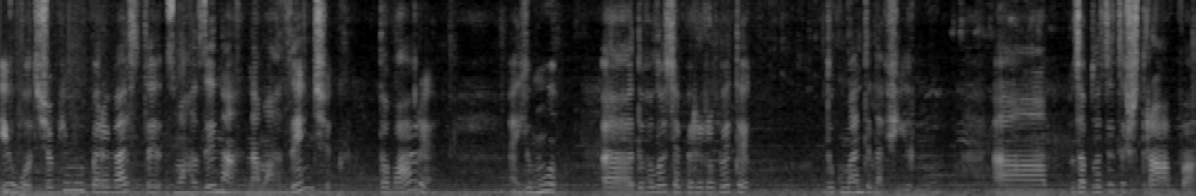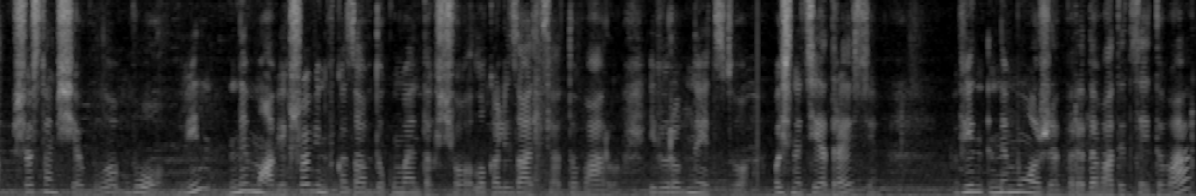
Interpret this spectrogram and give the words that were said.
І от, щоб йому перевести з магазина на магазинчик товари, е, йому е, довелося переробити документи на фірму, заплатити штрафа, щось там ще було. Бо він не мав, якщо він вказав в документах, що локалізація товару і виробництво ось на цій адресі, він не може передавати цей товар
